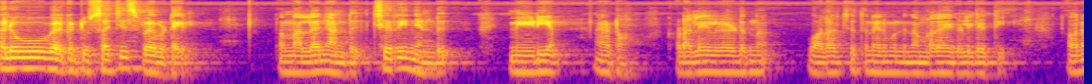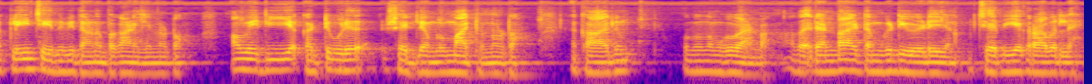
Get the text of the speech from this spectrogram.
Hello welcome to Sajis flavour tile നല്ല ഞണ്ട് ചെറിയ ഞണ്ട് മീഡിയം കേട്ടോ. കടലിലിടുന്ന് വളർച്ചെത്തുന്നതിന് മുന്നേ നമ്മുടെ കൈകളിലെത്തി. അവനെ ക്ലീൻ ചെയ്യുന്ന വിധമാണ് ഇപ്പോൾ കാണിക്കുന്നത് കേട്ടോ. ആ വലിയ കട്ടി കൂടിയ ഷെല്ല് നമ്മൾ മാറ്റുന്നു കേട്ടോ. കാലും ഒന്നും നമുക്ക് വേണ്ട. അത് രണ്ടായിട്ട് നമുക്ക് ഡിവൈഡ് ചെയ്യണം. ചെറിയ ക്രാബല്ലേ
